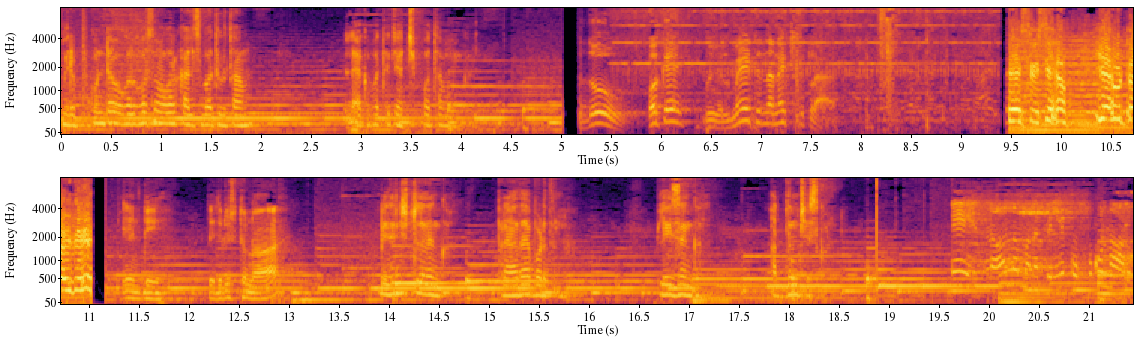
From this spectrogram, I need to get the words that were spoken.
మీరు ఒప్పుకుంటే ఒకరి కోసం ఒకరు కలిసి బతుకుతాం. లేకపోతే చచ్చిపోతాం uncle. Okay will meet in the next class ఏంటి బెదిరిస్తున్నావా బెదిరించలేదు అంకుల్. ప్రాధాయపడుతున్నా. ప్లీజ్ అంకుల్ అర్థం చేసుకోండి. ఏ నాన్న మన పెళ్ళి ఒప్పుకున్నారు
